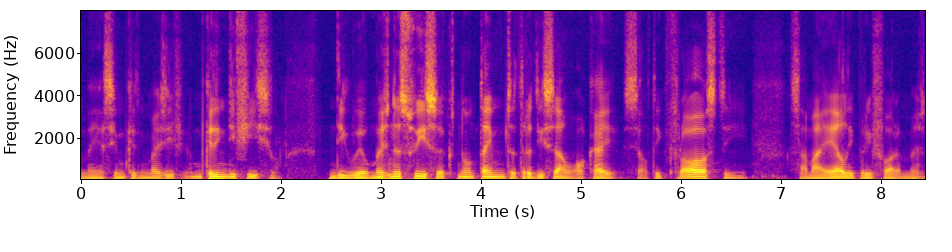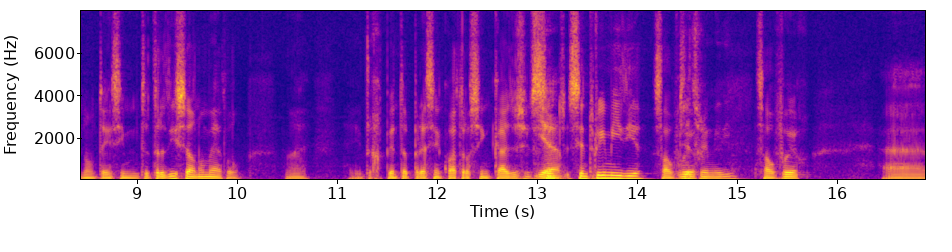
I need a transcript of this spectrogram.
também é assim um bocadinho mais um bocadinho difícil, digo eu. Mas na Suíça, que não tem muita tradição, ok, Celtic Frost e Samael e por aí fora, mas não tem assim muita tradição no metal, não é? E de repente aparecem quatro ou cinco gajas, Yeah. centro, centro e mídia, salvo erro Century Media. salvo erro. Ah,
